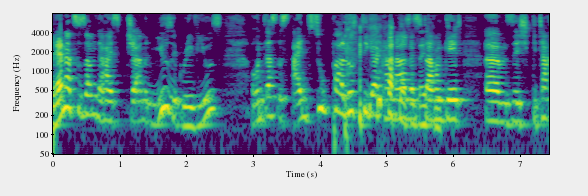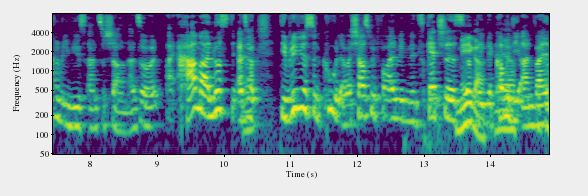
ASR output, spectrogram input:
Renner zusammen, der heißt German Music Reviews. Und das ist ein super lustiger Kanal, wenn es darum gut. geht, ähm, sich Gitarrenreviews anzuschauen. Also hammerlustig. Also ja. die Reviews sind cool, aber ich schaue es mir vor allem wegen den Sketches Mega. und wegen der Comedy ja, ja. an, weil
